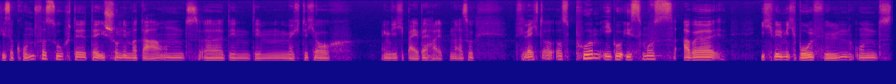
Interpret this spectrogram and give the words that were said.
dieser Grundversuch, der, der ist schon immer da und äh, den, dem möchte ich auch eigentlich beibehalten. Also vielleicht aus purem Egoismus, aber ich will mich wohlfühlen und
